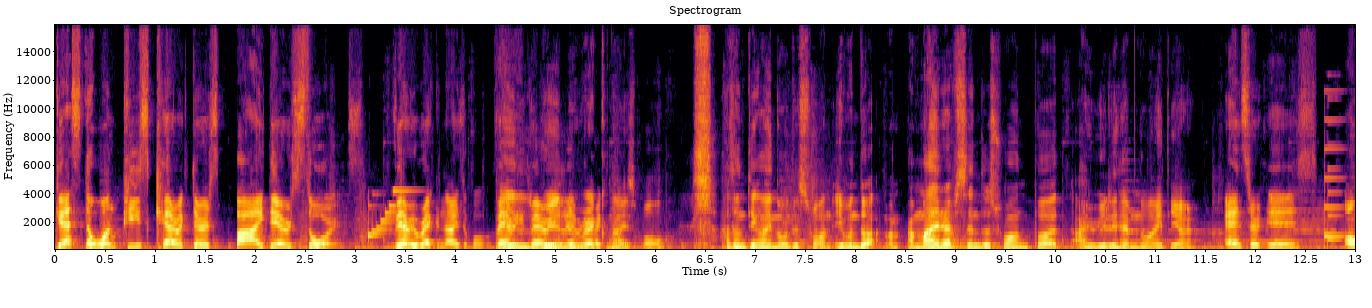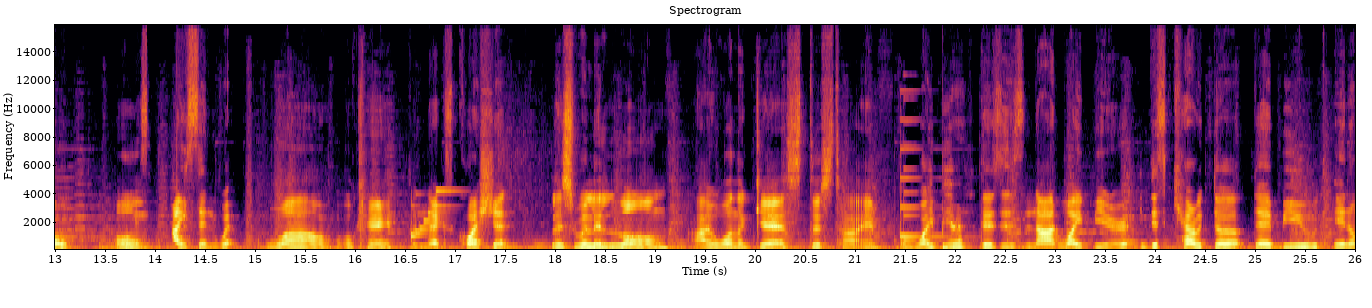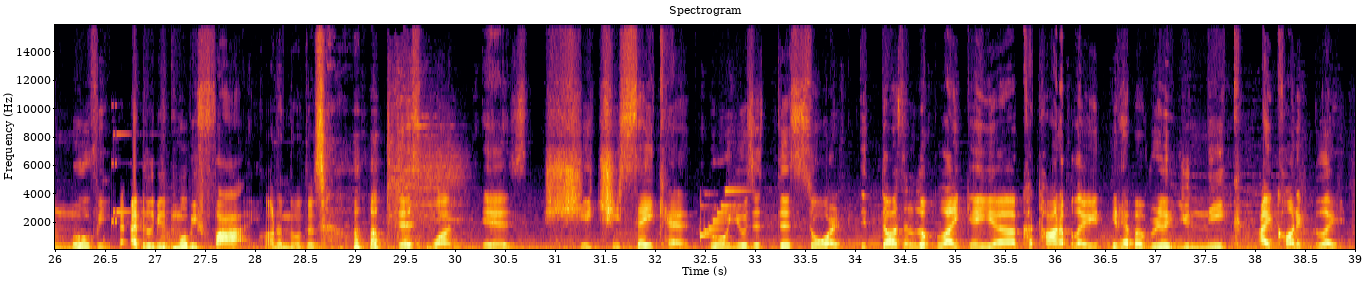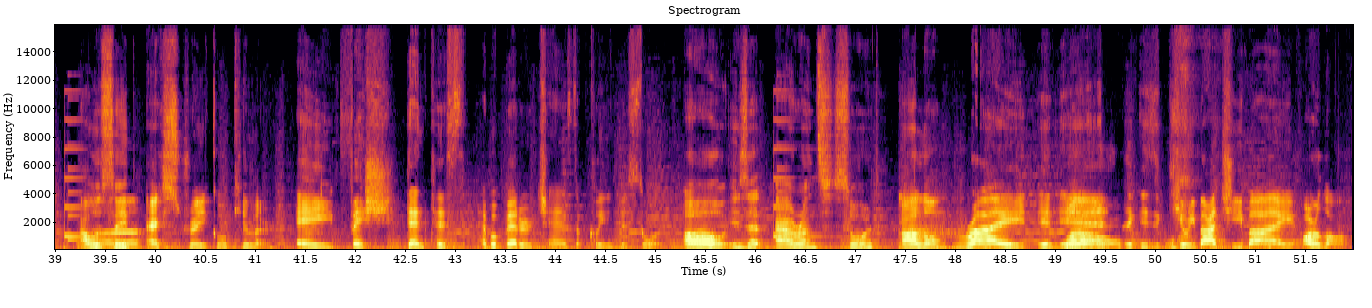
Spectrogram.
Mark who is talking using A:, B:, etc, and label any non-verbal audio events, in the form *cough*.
A: Guess the One Piece characters by their swords. Very recognizable. Very,
B: really,
A: very,
B: really
A: very
B: recognizable. I don't think I know this one, even though I, I might have seen this one, but I really have no idea.
A: Answer is oh,
B: Oh,
A: Ice and Whip.
B: wow, okay.
A: The next question.
B: It's really long. I wanna guess this time. A Whitebeard?
A: This is not Whitebeard. This character debuted in a movie. I believe it's movie 5.
B: I don't know this. *laughs*
A: This one is Shichiseiken, who uses this sword. It doesn't look like a uh, katana blade. It have a really unique, iconic blade.
B: I would say
A: Uh,
B: X Draco Killer.
A: A fish dentist have a better chance of cleaning this sword.
B: Oh, is that Arlong's sword? Arlong.
A: Right, it is.
B: Wow.
A: It's Kiribachi by Arlong.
